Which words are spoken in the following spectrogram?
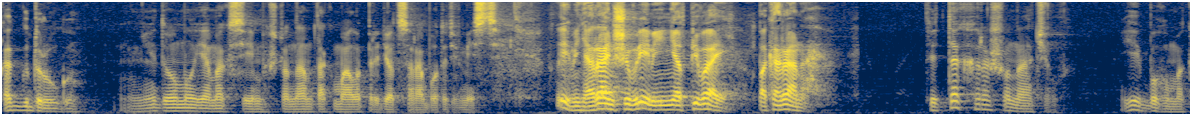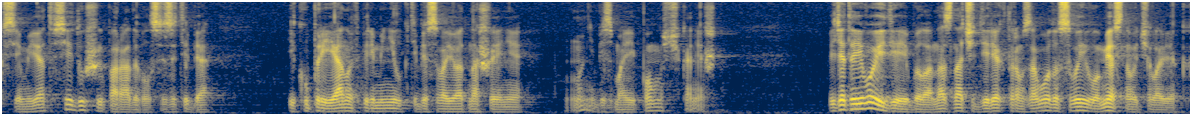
как к другу. Не думал я, Максим, что нам так мало придется работать вместе. Ты меня раньше времени не отпевай, пока рано. Ты так хорошо начал. Ей-богу, Максим, я от всей души порадовался за тебя. И Куприянов переменил к тебе свое отношение. Ну, не без моей помощи, конечно. Ведь это его идея была назначить директором завода своего местного человека.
